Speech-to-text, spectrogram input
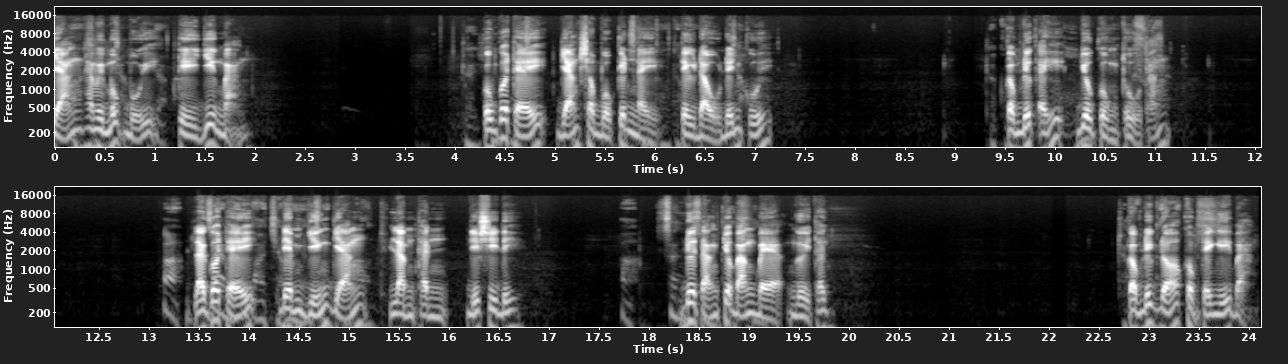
Giảng 21 buổi thì viên mãn. Cũng có thể giảng xong bộ kinh này từ đầu đến cuối. Công đức ấy vô cùng thù thắng. Lại có thể đem diễn giảng làm thành đĩa CD đưa tặng cho bạn bè người thân. Công đức đó không thể nghĩ bàn.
